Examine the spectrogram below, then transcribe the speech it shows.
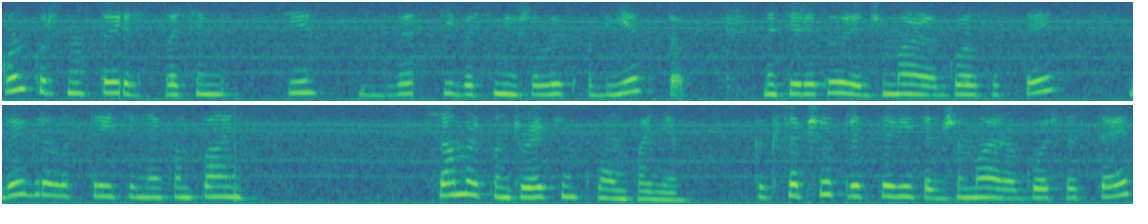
Конкурс на строительство 78 жилых объектов на территории Jumeirah Golf Estates выиграла строительная компания Summer Contracting Company. Как сообщил представитель Jumeirah Golf Estates,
